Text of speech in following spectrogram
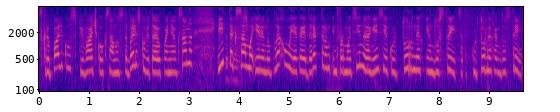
скрипальку, співачку Оксану Стебельську. Вітаю пані Оксана. І так само Ірину Плехову, яка є директором інформаційної агенції культурних індустрій. Це так культурних індустрій.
